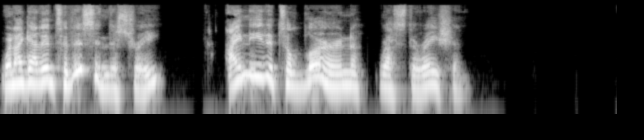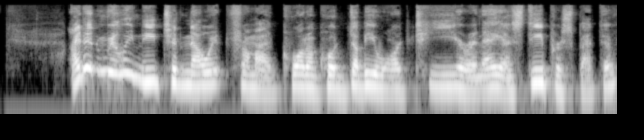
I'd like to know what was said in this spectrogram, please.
When I got into this industry, I needed to learn restoration. I didn't really need to know it from a quote unquote WRT or an ASD perspective,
